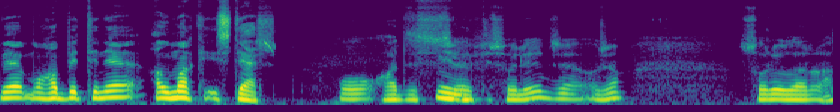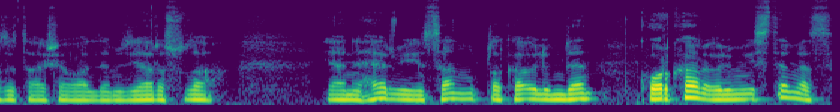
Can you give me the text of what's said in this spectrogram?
ve muhabbetine almak ister. O hadis Evet. söyleyince hocam soruyorlar Hazreti Ayşe validemiz ya Resulallah yani her bir insan mutlaka ölümden korkar, ölümü istemez.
